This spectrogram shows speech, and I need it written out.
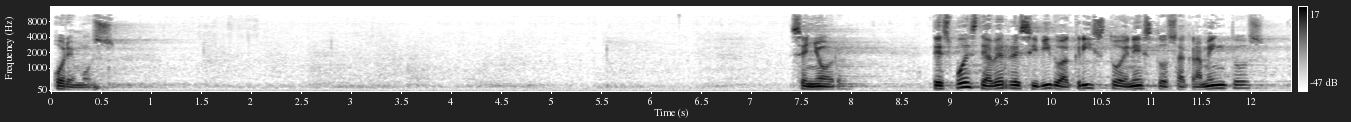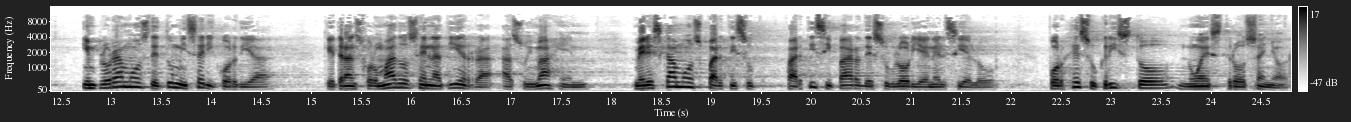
Oremos. Señor, después de haber recibido a Cristo en estos sacramentos, imploramos de tu misericordia que transformados en la tierra a su imagen, merezcamos participar de su gloria en el cielo. Por Jesucristo nuestro Señor.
